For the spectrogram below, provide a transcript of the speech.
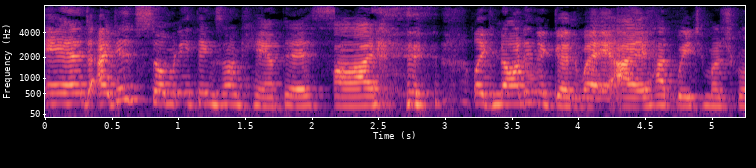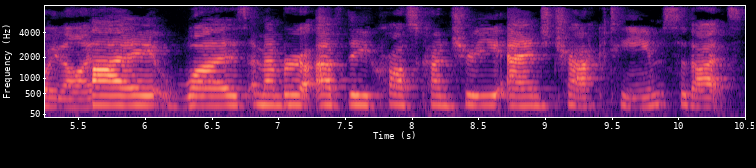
And I did so many things on campus. I, like not in a good way, I had way too much going on. I was a member of the cross country and track teams. So that's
